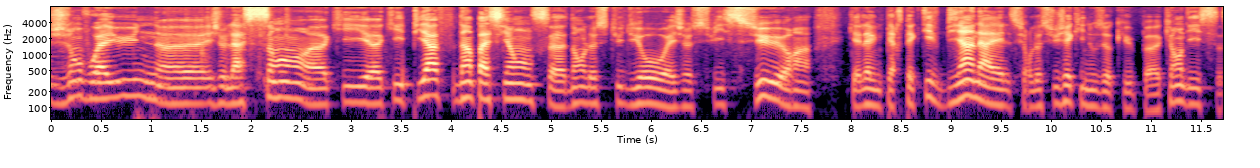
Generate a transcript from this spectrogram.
j'en vois une, euh, et je la sens, euh, qui, euh, qui piaffe d'impatience dans le studio et je suis sûr qu'elle a une perspective bien à elle sur le sujet qui nous occupe. Candice.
